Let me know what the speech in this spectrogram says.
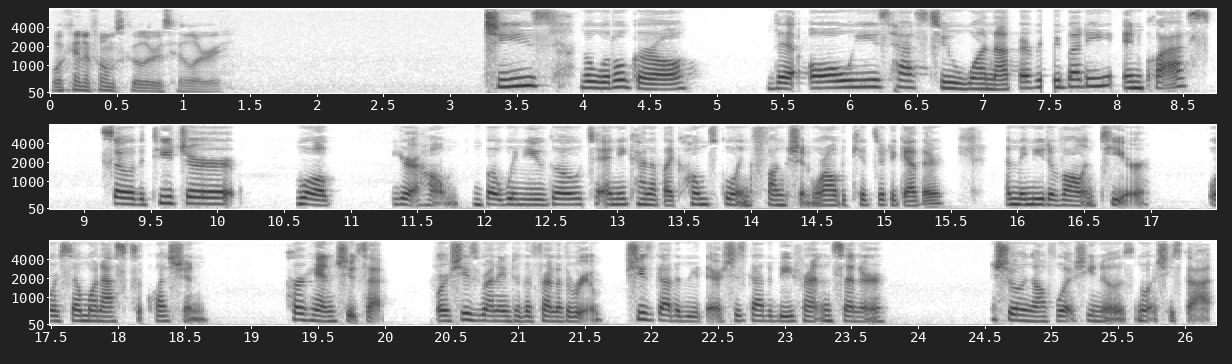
What kind of homeschooler is Hillary? She's the little girl that always has to one up everybody in class. So the teacher, well, you're at home. But when you go to any kind of like homeschooling function where all the kids are together and they need a volunteer or someone asks a question, her hand shoots up or she's running to the front of the room. She's got to be there. She's got to be front and center showing off what she knows and what she's got.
